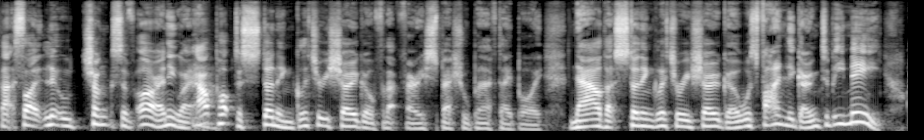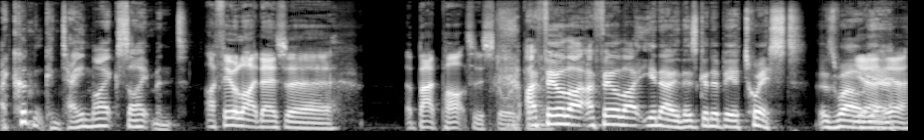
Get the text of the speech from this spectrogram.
That's like little chunks of oh anyway, out popped a stunning glittery showgirl for that very special birthday boy. Now that stunning glittery showgirl was finally going to be me. I couldn't contain my excitement. I feel like there's a a bad part to this story. I feel like I feel like you know there's going to be a twist as well. Yeah, Yeah, yeah.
